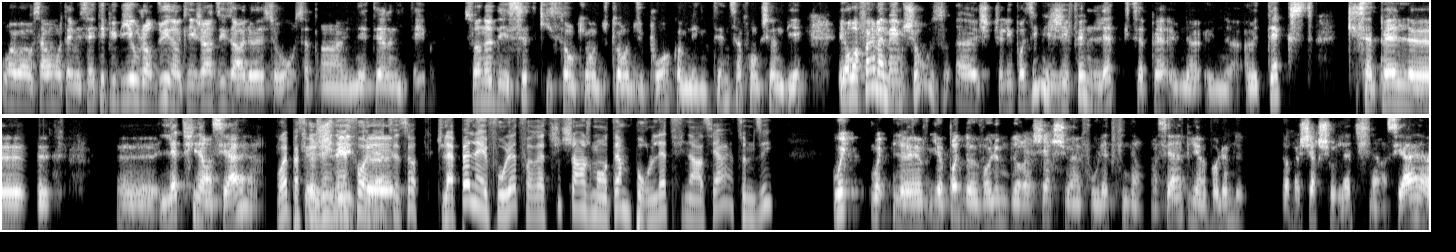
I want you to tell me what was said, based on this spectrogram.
ouais, ouais, ça va monter. Mais ça a été publié aujourd'hui, donc les gens disent Ah, le SEO, ça prend une éternité. Si on a des sites qui sont qui ont du, du poids, comme LinkedIn, ça fonctionne bien. Et on va faire la même chose. Euh, je ne l'ai pas dit, mais j'ai fait une lettre qui s'appelle une, une, un texte qui s'appelle euh, euh, lettre financière. Oui, parce que, j'ai une infolette, c'est ça. Je l'appelle infolette. Faudrait-tu que je change mon terme pour lettre financière, tu me dis? Oui, oui. il n'y a pas de volume de recherche sur infolette financière, puis il y a un volume de, recherche sur lettre financière,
